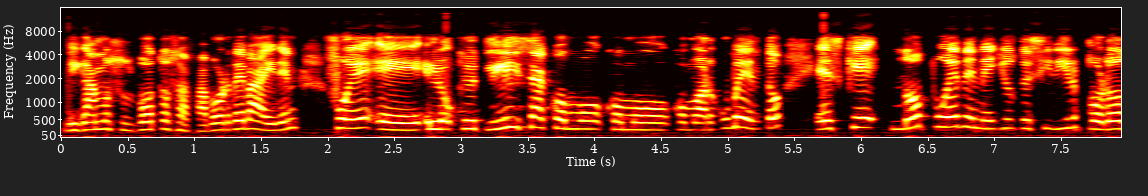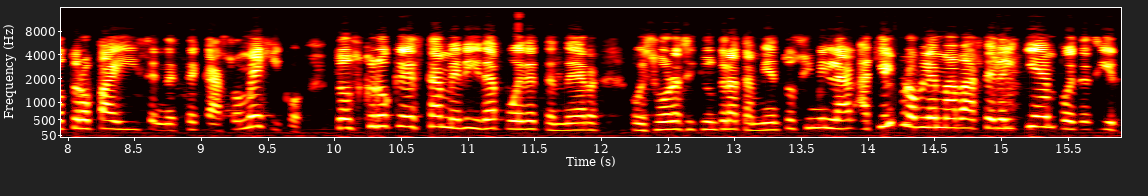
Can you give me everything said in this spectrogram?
digamos, sus votos a favor de Biden, fue eh, lo que utiliza como, como, como argumento es que no pueden ellos decidir por otro país, en este caso México. Entonces creo que esta medida puede tener, pues ahora sí que un tratamiento similar. Aquí el problema va a ser el tiempo, es decir,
